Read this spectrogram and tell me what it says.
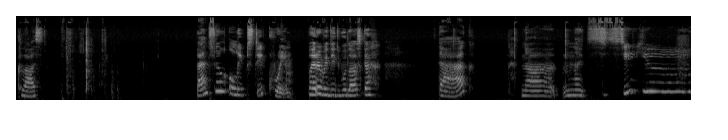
клас. Pencil Lipstick Cream. Переведіть, будь ласка. Так. На, на цій е,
